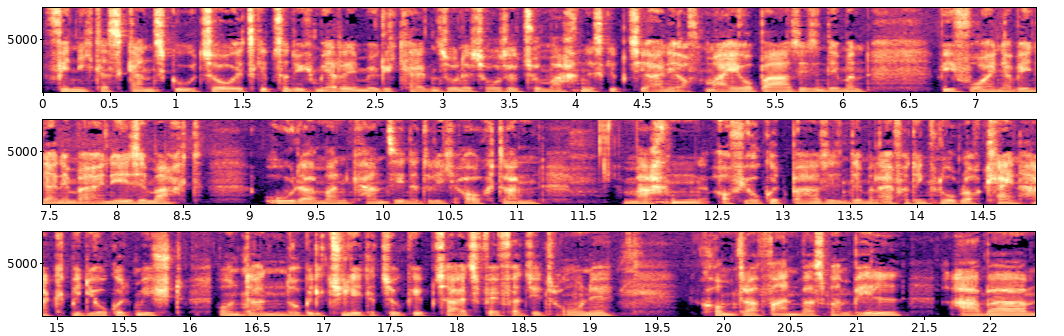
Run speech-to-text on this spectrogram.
finde ich das ganz gut. So, jetzt gibt es natürlich mehrere Möglichkeiten, so eine Soße zu machen. Es gibt sie eine auf Mayo-Basis, indem man, wie vorhin erwähnt, eine Mayonnaise macht. Oder man kann sie natürlich auch dann machen auf Joghurtbasis, indem man einfach den Knoblauch klein hackt, mit Joghurt mischt und dann Nobil Chili dazu gibt, Salz, Pfeffer, Zitrone. Kommt drauf an, was man will. Aber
